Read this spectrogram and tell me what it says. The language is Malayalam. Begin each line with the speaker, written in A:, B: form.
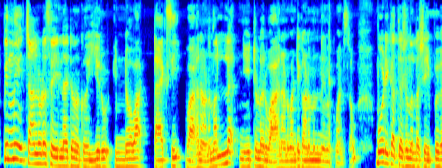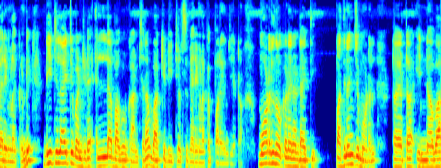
A: അപ്പം ഇന്ന് ചാനലിലൂടെ സെയിലിനായിട്ട് നോക്കുന്നത് ഈ ഒരു ഇന്നോവ ടാക്സി വാഹനമാണ്. നല്ല നീറ്റുള്ള ഒരു വാഹനമാണ്. വണ്ടി കാണുമ്പോൾ നിങ്ങൾക്ക് മനസ്സിലാവും. ബോഡിക്ക് അത്യാവശ്യം നല്ല ഷേപ്പ് കാര്യങ്ങളൊക്കെ ഉണ്ട്. ഡീറ്റെയിൽ ആയിട്ട് വണ്ടിയുടെ എല്ലാ ഭാഗവും കാണിച്ചു തരാം. ബാക്കി ഡീറ്റെയിൽസ് കാര്യങ്ങളൊക്കെ പറയുകയും ചെയ്യട്ടോ മോഡൽ നോക്കുകയാണെങ്കിൽ രണ്ടായിരത്തി പതിനഞ്ച് model Toyota Innova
